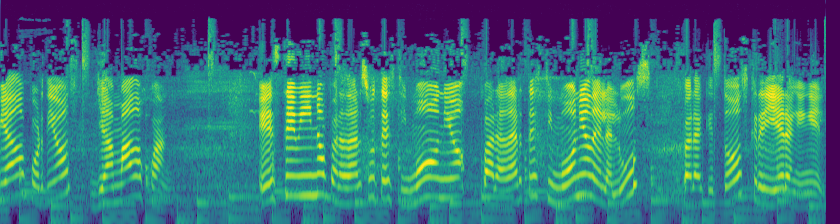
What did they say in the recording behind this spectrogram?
enviado por Dios, llamado Juan. Este vino para dar su testimonio, para dar testimonio de la luz, para que todos creyeran en él.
